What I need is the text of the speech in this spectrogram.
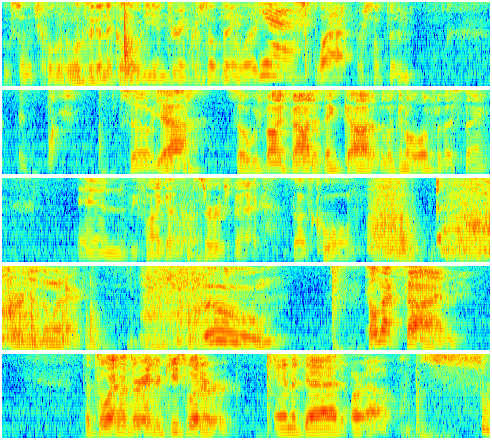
Looks so much cooler. It looks like a Nickelodeon drink or something, like Yeah. a Splat or something. Like, so yeah, so we finally found it. Thank God. I've been looking all over for this thing, and we finally got some Surge back. So that's cool. Surge is the winner. Boom. Till next time. The toy hunter Andrew Kiesewetter and the dad are out. Sweet.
